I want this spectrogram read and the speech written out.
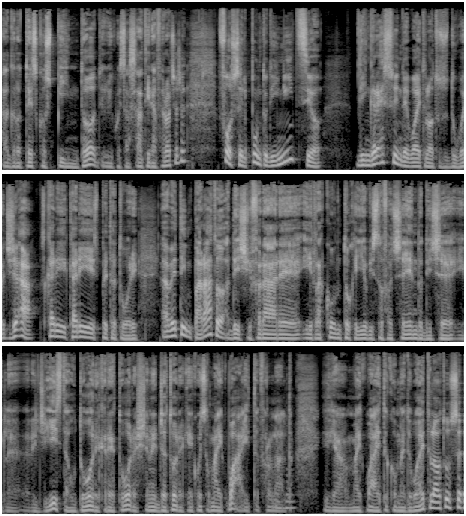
al grottesco spinto di questa satira feroce, cioè, fosse il punto di inizio L'ingresso in The White Lotus 2 dice, ah, cari, cari, spettatori, avete imparato a decifrare il racconto che io vi sto facendo, dice il regista, autore, creatore, sceneggiatore, che è questo Mike White, fra l'altro, uh-huh. si chiama Mike White come The White Lotus,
